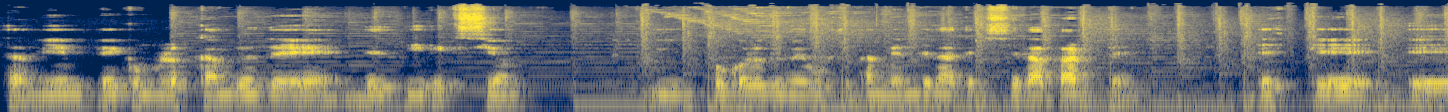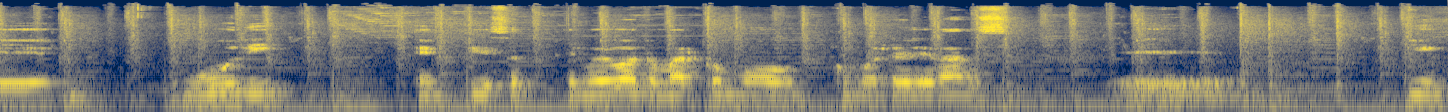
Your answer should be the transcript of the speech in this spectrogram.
también ve como los cambios de, dirección. Y un poco lo que me gusta también de la tercera parte es que eh, Woody empieza de nuevo a tomar como, como relevancia. Eh, ¿Y en,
